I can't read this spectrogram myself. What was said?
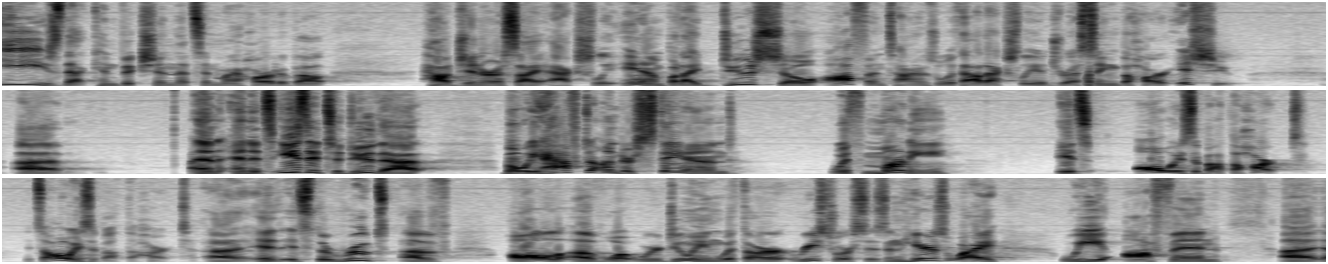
ease that conviction that's in my heart about how generous i actually am but i do so oftentimes without actually addressing the heart issue uh, and, and it's easy to do that, but we have to understand with money, it's always about the heart. It's always about the heart. Uh, it, it's the root of all of what we're doing with our resources. And here's why we often uh,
